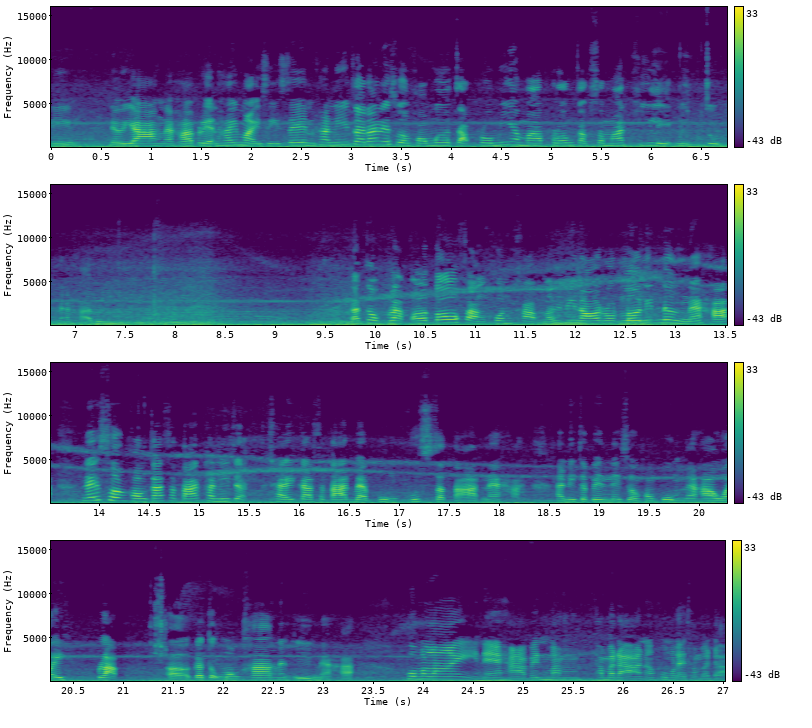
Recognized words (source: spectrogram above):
นี่เดี๋ยวยางนะคะ เปลี่ยนให้ใหม่สีเส้น คันนี้จะได้ในส่วนของมือจับโครเมียมมาพร้อมกับสมาร์ทคีย์เลสหนึ่งจุดนะคะพี่ กระจกปรับออโต้ฝั่งคนขับนะพี่พี่ๆเนาะรถเลอะนิดหนึ่งนะคะ ในส่วนของการสตาร์ทคันนี้จะใช้การสตาร์ทแบบปุ่มพุชสตาร์ทนะคะ อันนี้จะเป็นในส่วนของปุ่มนะคะ ไว้ปรับกระจกมองข้างนั่นเองนะคะพวงมาลัยนะคะเป็นมัมธรรมดาเนาะพวงมาลัยธรรมดา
